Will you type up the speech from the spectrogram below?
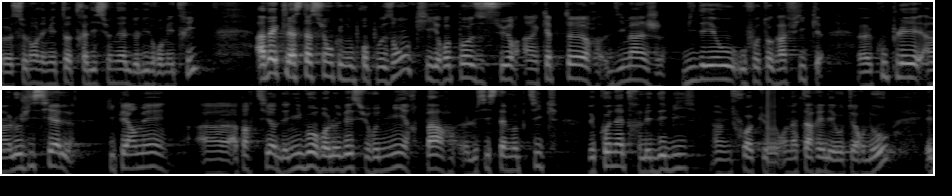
euh, selon les méthodes traditionnelles de l'hydrométrie, avec la station que nous proposons qui repose sur un capteur d'images vidéo ou photographique euh, couplé à un logiciel qui permet, à partir des niveaux relevés sur une mire par le système optique, de connaître les débits hein, une fois qu'on a taré les hauteurs d'eau, eh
